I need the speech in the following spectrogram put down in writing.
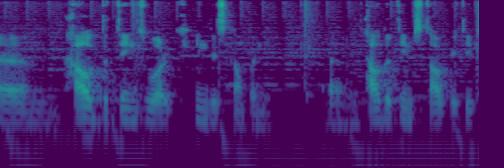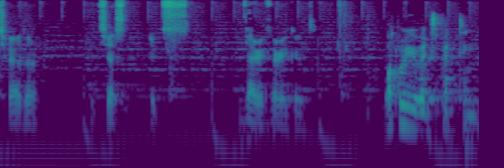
um, how the things work in this company, um, how the teams talk with each other. It's just, it's very, very good. What were you expecting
